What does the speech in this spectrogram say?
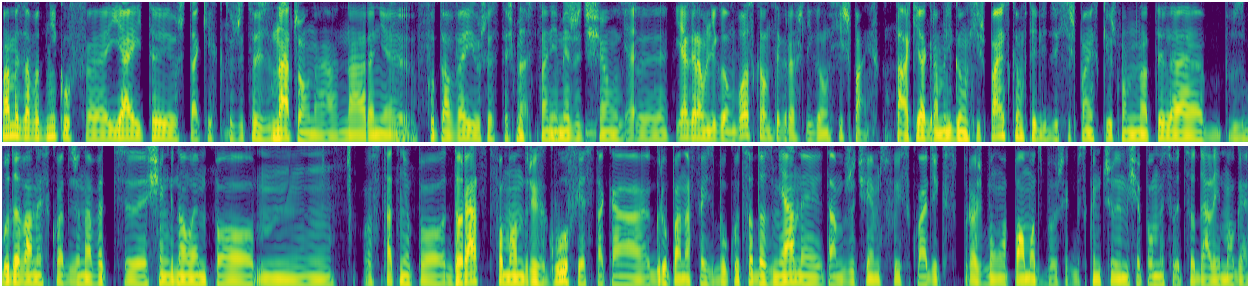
Mamy zawodników zawodników, e, ja i ty już takich, którzy coś znaczą na, na arenie mhm. futowej, już jesteśmy tak. w stanie mierzyć się z... Ja, ja, gram ligą włoską, ty grasz ligą hiszpańską. Tak, ja gram ligą hiszpańską, w tej lidze hiszpańskiej już mam na tyle zbudowany skład, że nawet e, sięgnąłem po... Mm, ostatnio po Doradztwo Mądrych Głów, jest taka grupa na Facebooku, co do zmiany, tam wrzuciłem swój składzik z prośbą o pomoc, bo już jakby skończyły mi się pomysły, co dalej mogę,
